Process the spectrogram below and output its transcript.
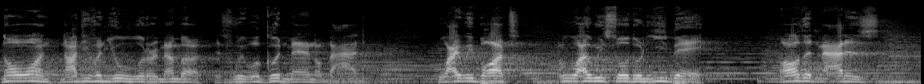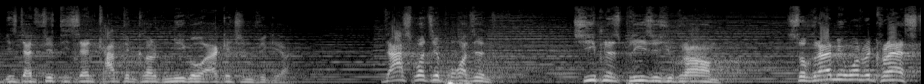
No one, not even you, will remember if we were good men or bad. Why we bought, why we sold on eBay. All that matters is that 50 cent Captain Kirk Mego action figure. That's what's important. Cheapness pleases you, Crom. So grab me one request.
